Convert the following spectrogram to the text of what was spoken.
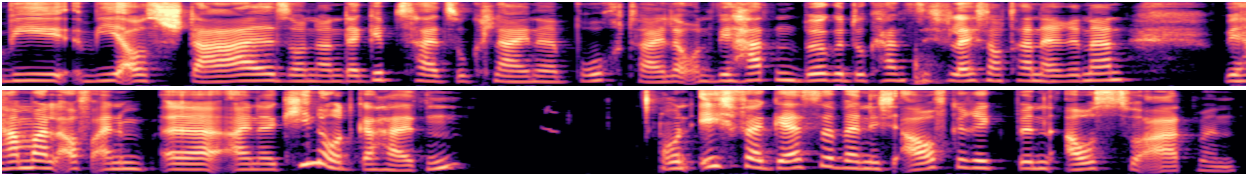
wie, wie aus Stahl, sondern da gibt's halt so kleine Bruchteile. Und wir hatten, Birge, du kannst dich vielleicht noch dran erinnern, wir haben mal auf einem äh, eine Keynote gehalten und ich vergesse, wenn ich aufgeregt bin, auszuatmen.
